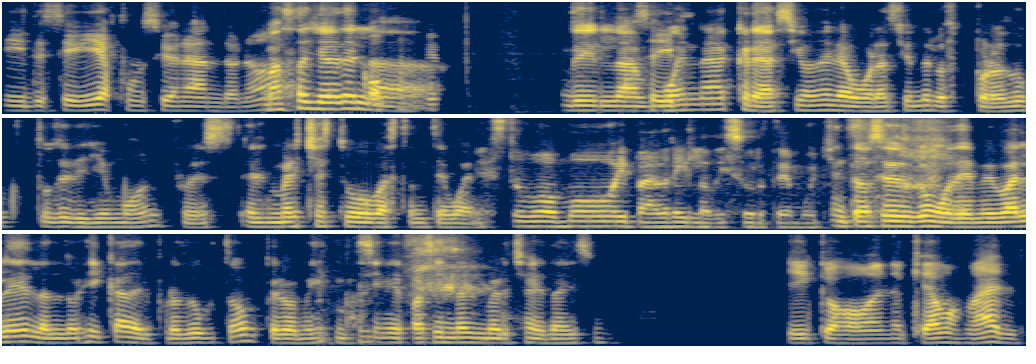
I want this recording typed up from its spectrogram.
y seguía funcionando, no? Más allá de la de la buena creación y elaboración de los productos de Digimon, pues el merch estuvo bastante bueno. Estuvo muy padre y lo disfruté mucho. Entonces, como de me vale la lógica del producto, pero me fascina, fascina el merchandising. Y como nos quedamos mal,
